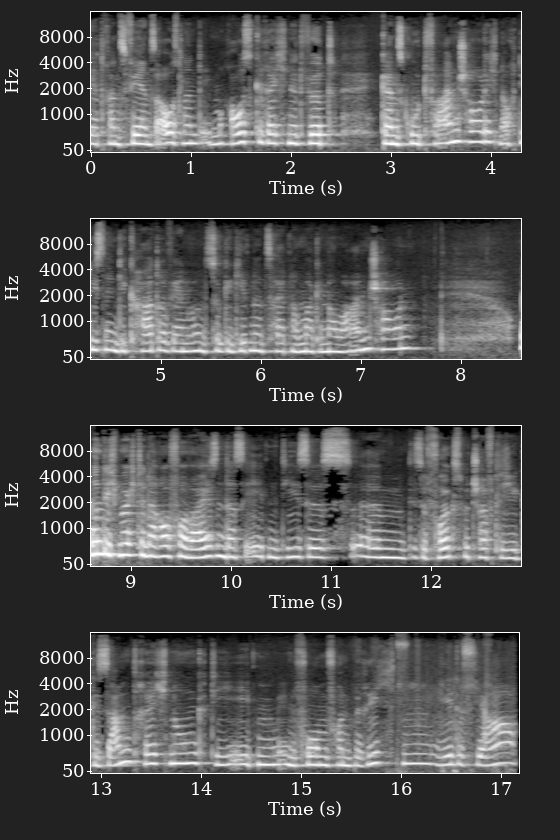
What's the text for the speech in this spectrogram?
der Transfer ins Ausland eben rausgerechnet wird, ganz gut veranschaulichen. Auch diesen Indikator werden wir uns zur gegebenen Zeit nochmal genauer anschauen. Und ich möchte darauf verweisen, dass eben dieses, ähm, diese volkswirtschaftliche Gesamtrechnung, die eben in Form von Berichten jedes Jahr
